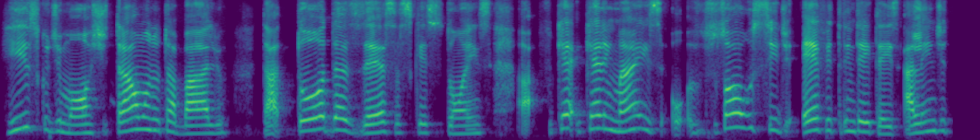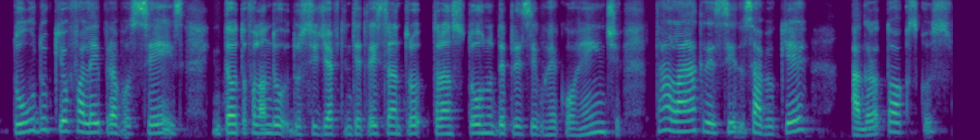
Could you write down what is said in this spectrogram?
risco de morte, trauma no trabalho, tá. Todas essas questões, ah, quer querem mais? Só o CID F33, além de tudo que eu falei para vocês, então eu estou falando do CID F33, trantro transtorno depressivo recorrente, tá lá acrescido, sabe o quê? Agrotóxicos,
